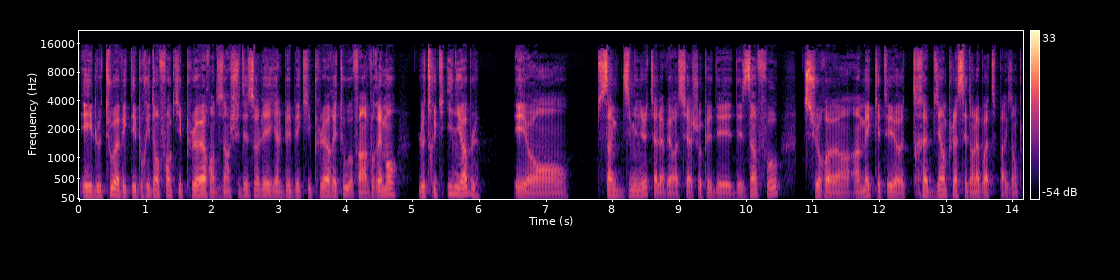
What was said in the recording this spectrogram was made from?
et le tout avec des bruits d'enfants qui pleurent en disant Je suis désolé, il y a le bébé qui pleure et tout. Enfin, vraiment, le truc ignoble. Et en 5-10 minutes, elle avait réussi à choper des, infos sur euh, un mec qui était très bien placé dans la boîte, par exemple,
